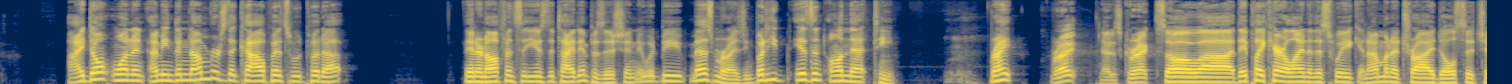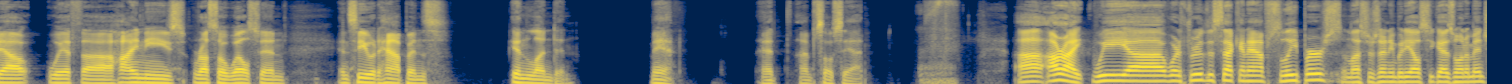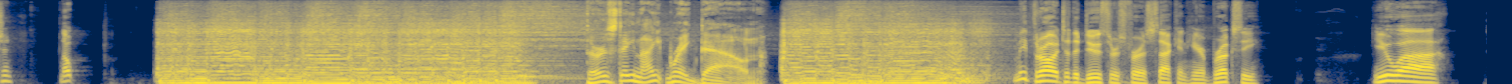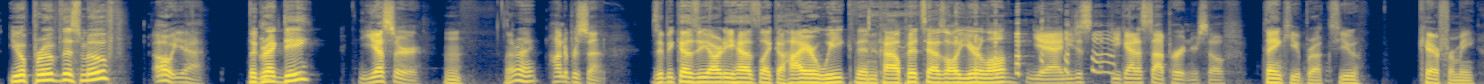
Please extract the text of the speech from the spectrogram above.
I don't want to. I mean, the numbers that Kyle Pitts would put up in an offense that used the tight end position, it would be mesmerizing. But he isn't on that team, right? Right? That is correct. So uh, they play Carolina this week, and I'm going to try Dulcich out with uh, high knees Russell Wilson and see what happens in London. Man, that I'm so sad. Uh, all right, we uh, we're through the second half sleepers. Unless there's anybody else you guys want to mention. Nope. Thursday Night Breakdown. Let me throw it to the deucers for a second here, Brooksy. You uh, you approve this move, Oh yeah. the Greg D? Yes, sir. All right. Hundred percent. Is it because he already has like a higher week than Kyle Pitts has all year long? Yeah, and you just you gotta stop hurting yourself. Thank you, Brooks. You care for me.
